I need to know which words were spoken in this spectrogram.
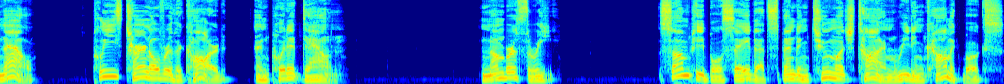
Now, please turn over the card and put it down. Number 3. Some people say that spending too much time reading comic books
